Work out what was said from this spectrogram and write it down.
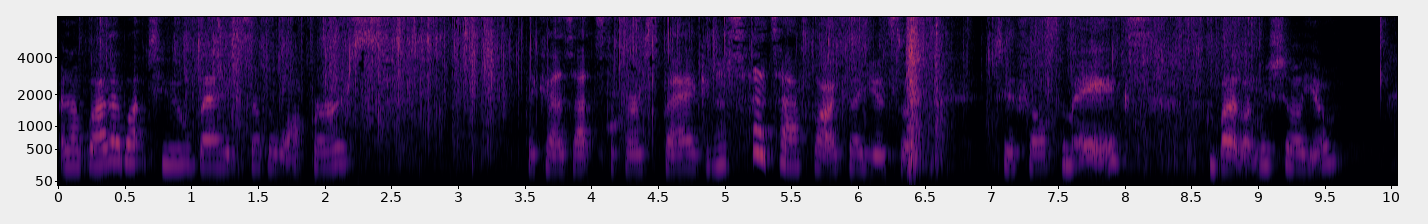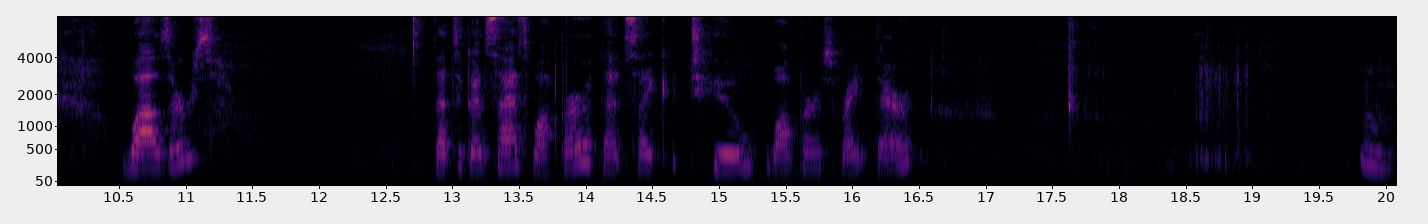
And I'm glad I bought two bags of the Whoppers because that's the first bag and it's, it's half gone because I used them to fill some eggs. But let me show you. Wowzers. That's a good size Whopper. That's like two Whoppers right there. Mm.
